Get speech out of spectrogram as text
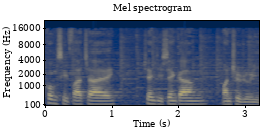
恭喜发财，身体健康，万事如意。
